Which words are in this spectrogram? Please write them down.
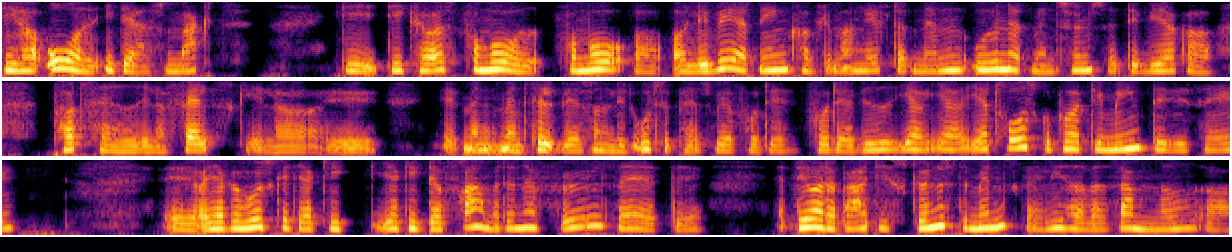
de har ordet i deres magt. De, de kan også formå, formå at, at levere den ene kompliment efter den anden, uden at man synes, at det virker påtaget eller falsk, eller øh, øh, man, man selv bliver sådan lidt utilpas ved at få det, få det at vide. Jeg, jeg, jeg troede sgu på, at de mente det, de sagde. Øh, og jeg kan huske, at jeg gik, jeg gik derfra med den her følelse af, at, øh, at det var da bare de skønneste mennesker, jeg lige havde været sammen med. Og,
